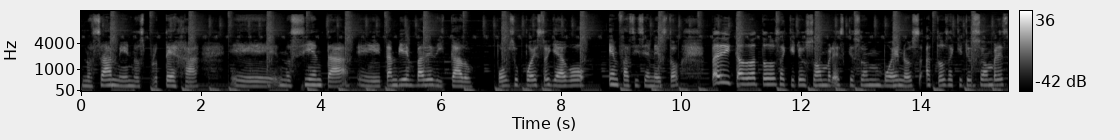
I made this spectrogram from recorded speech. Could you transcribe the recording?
nos ame, nos proteja, eh, nos sienta, eh, también va dedicado, por supuesto, y hago énfasis en esto, va dedicado a todos aquellos hombres que son buenos, a todos aquellos hombres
